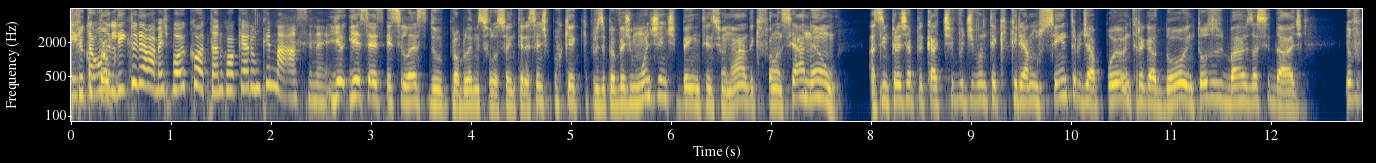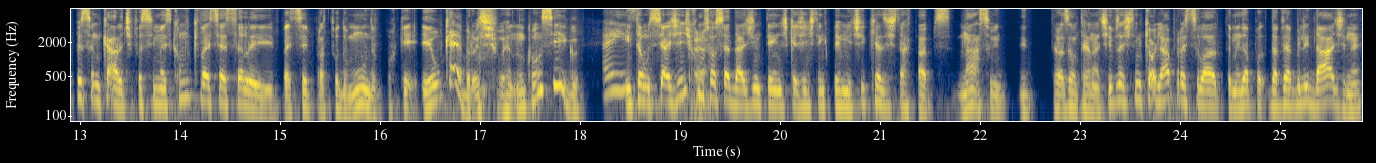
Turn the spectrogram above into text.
fico estão preocup- literalmente boicotando qualquer um que nasce, né? E, e esse, esse lance do problema e solução é interessante porque, por exemplo, eu vejo um monte de gente bem intencionada que fala assim: ah, não, as empresas de aplicativo deviam ter que criar um centro de apoio ao entregador em todos os bairros da cidade. Eu fico pensando, cara, tipo assim, mas como que vai ser essa lei? Vai ser pra todo mundo? Porque eu quebro, tipo, eu não consigo. É isso. Então, se a gente, como É. sociedade, entende que a gente tem que permitir que as startups nasçam e, e trazer alternativas, a gente tem que olhar para esse lado também da, da viabilidade, né?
